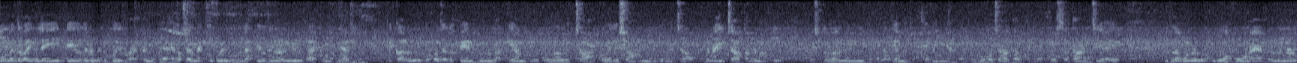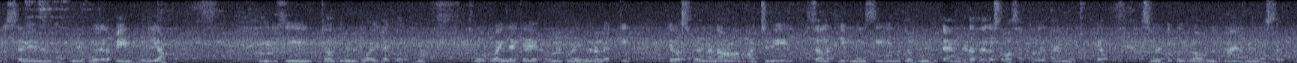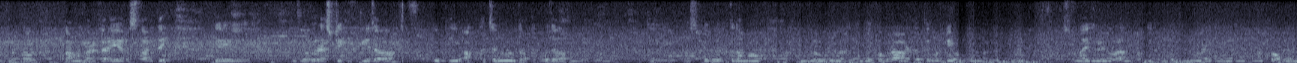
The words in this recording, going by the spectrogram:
ਉਹ ਮੈਂ ਦਵਾਈ ਲਈ ਅਤੇ ਉਹਦੇ ਨਾਲ ਮੈਨੂੰ ਕੋਈ ਫ਼ਰਕ ਨਹੀਂ ਪਿਆ ਹੈਗਾ। ਫਿਰ ਮੈਂ ਇੱਕ ਗੋਲੀ ਹੋਰ ਲੱਗੀ ਉਹਦੇ ਨਾਲ ਵੀ ਮੈਨੂੰ ਫ਼ਰਕ ਨਹੀਂ ਪਿਆ। ਅਤੇ ਕੱਲ੍ਹ ਨੂੰ ਬਹੁਤ ਜ਼ਿਆਦਾ ਪੇਨ ਹੋਣ ਲੱਗ ਗਿਆ। ਮਤਲਬ ਚਾਰ ਕੁ ਵਜੇ ਸ਼ਾਮ ਨੂੰ ਜਦੋਂ ਮੈਂ ਚਾਹ ਬਣਾਈ, ਚਾਹ ਤਾਂ ਬਣਾਤੀ। ਉਸ ਤੋਂ ਬਾਅਦ ਮੈਨੂੰ ਨਹੀਂ ਪਤਾ ਲੱਗਿਆ ਮੈਂ ਕਿੱਥੇ ਪਈ ਹਾਂ। ਬਹੁਤ ਜ਼ਿਆਦਾ ਦਰਦ ਹੋਇਆ। ਫਿਰ ਸਰਦਾਰ ਜੀ ਆਏ। ਮਤਲਬ ਉਹਨਾਂ ਨੂੰ, ਉਹਨਾਂ ਦਾ ਫੋਨ ਆਇਆ। ਫਿਰ ਮੈਂ ਉਹਨਾਂ ਨੂੰ ਦੱਸਿਆ ਵੀ ਮੇਰੇ ਬਹੁਤ ਜ਼ਿਆਦਾ ਪੇਨ ਹੋ ਰਹੀ ਆ। ਵੀ ਤੁਸੀਂ ਜਲਦੀ ਮੇਰੀ ਦਵਾਈ ਲੈ ਕੇ ਆਓ ਹੈ ਨਾ ਚਲੋ ਦਵਾਈ ਲੈ ਕੇ ਆਏ। ਫਿਰ ਮੈਂ ਦਵਾਈ ਵਗੈਰਾ ਲੈਤੀ। ਅਤੇ ਬਸ ਫਿਰ ਮੈਂ ਨਾ ਅੱਜ ਵੀ ਜ਼ਿਆਦਾ ਠੀਕ ਨਹੀਂ ਸੀਗੀ, ਮਤਲਬ ਹੁਣ ਵੀ ਟਾਈਮ ਜਿਹੜਾ ਹੈਗਾ ਸਵਾ ਸੱਤ ਵਜੇ ਟਾਈਮ ਹੋ ਚੁੱਕਿਆ। ਸਵੇਰ ਤੋਂ ਕੋਈ ਵਲੌਗ ਨਹੀਂ ਬਣਾਇਆ, ਮੈਂ ਬਸ ਮਤਲਬ ਕੰਮ ਕਾਰ ਕਰੇ ਆ ਬਸ ਘਰ ਦੇ ਅਤੇ ਮਤਲਬ ਰੈਸਟ ਹੀ ਕੀਤੀ ਹੈ ਜ਼ਿਆਦਾ, ਕਿਉਂਕਿ ਅੱਖ 'ਚ ਨਾ ਦਰਦ ਬਹੁਤ ਜ਼ਿਆਦਾ ਹੋਣ ਲੱਗ ਜਾਂਦਾ ਅਤੇ ਬਸ ਫਿਰ ਇੱਕਦਮ ਮਤਲਬ ਹੋਣ ਲੱਗ ਜਾਂਦੀ ਹੈ ਘਬਰਾਹਟ ਅਤੇ ਉਲਟੀ ਵਾਂਗ ਹੋਣ ਲੱਗ ਜਾਂਦੀ ਸੋ ਮਾਈਗ੍ਰੇਨ ਵਾਲਿਆਂ ਨੂੰ ਪਤਾ ਹੀ ਹੋਊਗਾ ਜਿਹਨੂੰ ਮਾਈਗ੍ਰੇਨ ਦੀ ਹੈ ਨਾ ਪ੍ਰੋਬਲਮ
